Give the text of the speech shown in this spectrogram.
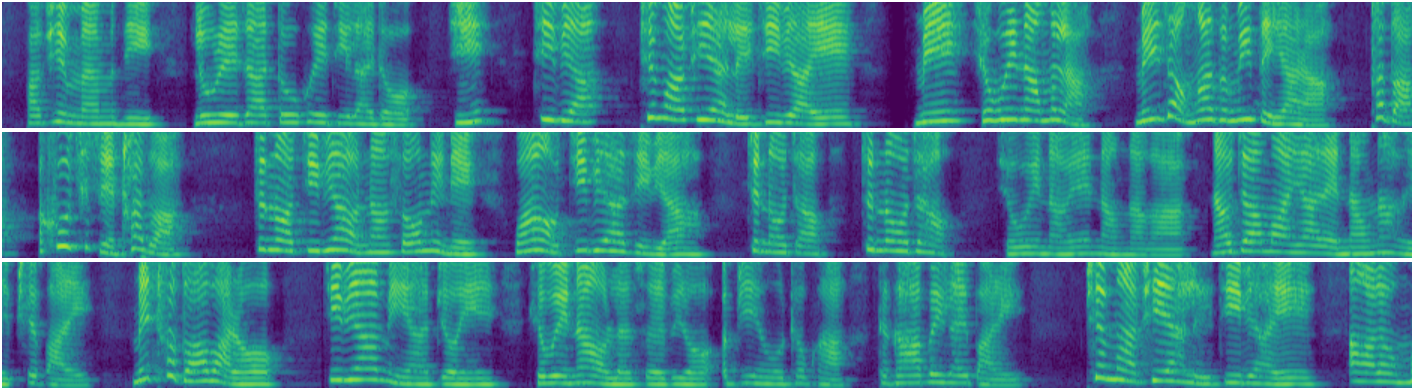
။ဘာဖြစ်မှန်းမသိလူတွေကြားတိုးခွေးကြည့်လိုက်တော့ဟင်ကြည်ပြဖြစ်မှဖြစ်ရလေကြည်ပြရဲ့မင်းရဝိနာမလားမင်းကြောင့်ငါသမီးတည်ရတာထွက်သွားအခုချစ်ချင်ထွက်သွားကျွန်တော်ကြည်ပြအောင်နောက်ဆုံးအနေနဲ့ဝမ်းအောင်ကြည်ပြစီဗျာကျွန်တော်ကြောင့်ကျွန်တော်ကြောင့် ရိုးဝင်နောင်ရဲ့နောင်နာကနောက်ကြမှရတဲ့နောင်နာပဲဖြစ်ပါတယ်မင်းထွက်သွားပါတော့ကြည်ပြမိယာပြောရင်ရိုးဝင်နာကိုလက်ဆွဲပြီးတော့အပြင်ကိုထုတ်ခါတကားပိတ်လိုက်ပါတယ်ဖြစ်မှဖြစ်ရလေကြည်ပြရဲ့အားလုံးမ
